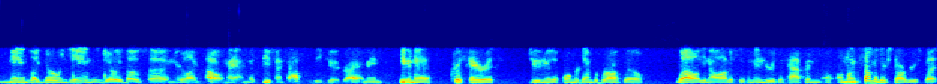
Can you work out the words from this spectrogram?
names like Derwin James and Joey Bosa, and you're like, "Oh man, this defense has to be good, right?" I mean, even a uh, Chris Harris Jr., the former Denver Bronco. Well, you know, obviously some injuries have happened among some of their starters, but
